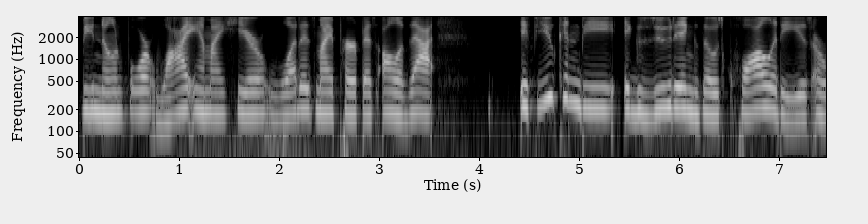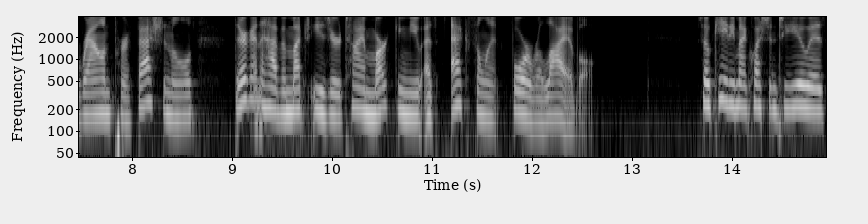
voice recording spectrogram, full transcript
be known for? Why am I here? What is my purpose? All of that. If you can be exuding those qualities around professionals, they're going to have a much easier time marking you as excellent for reliable. So, Katie, my question to you is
